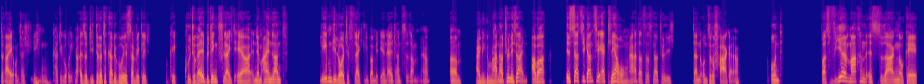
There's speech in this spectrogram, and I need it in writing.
drei unterschiedlichen Kategorien? Also die dritte Kategorie ist dann wirklich, okay, kulturell bedingt vielleicht eher in dem einen Land leben die Leute vielleicht lieber mit ihren Eltern zusammen. Ja? Ähm, Einige Kann natürlich sein. Aber ist das die ganze Erklärung? Ja? Das ist natürlich dann unsere Frage. Ja? Und was wir machen, ist zu sagen, okay,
